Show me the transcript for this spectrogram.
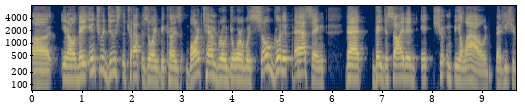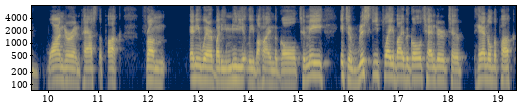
Uh, you know, they introduced the trapezoid because Martin Brodeur was so good at passing that they decided it shouldn't be allowed, that he should wander and pass the puck from anywhere but immediately behind the goal. To me, it's a risky play by the goaltender to handle the puck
